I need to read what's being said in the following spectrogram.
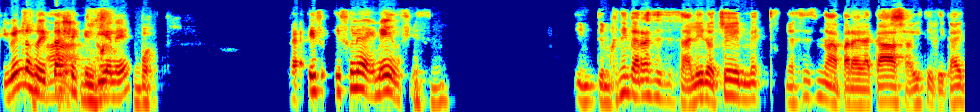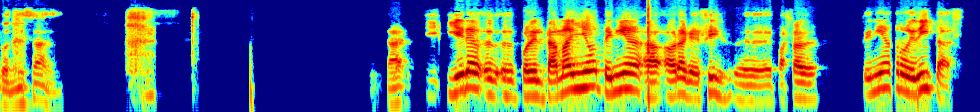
Si- ven los detalles que Dijo, tiene, bueno, o sea, es, es una demencia. Y te imaginas que agarras ese salero, che, me, me haces una para la casa, ¿viste? Y te cae con esa. Está- Y, y era, eh, eh, por el tamaño, tenía, ahora que decís, de pasar, tenía rueditas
